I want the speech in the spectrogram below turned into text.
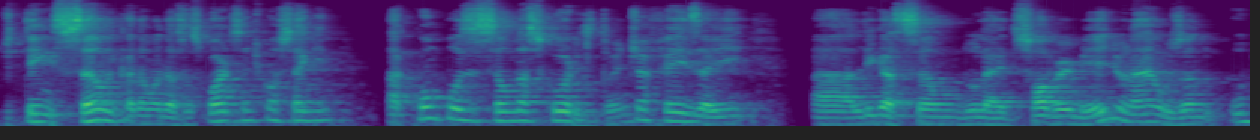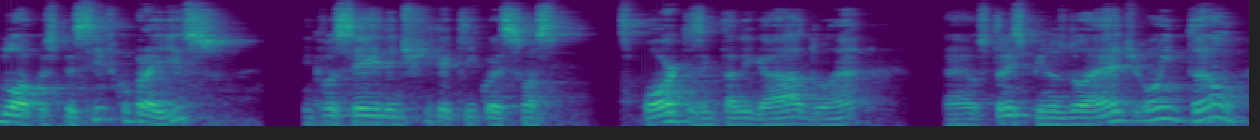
de tensão em cada uma dessas portas, a gente consegue a composição das cores. Então a gente já fez aí a ligação do LED só vermelho, né, usando o bloco específico para isso, em que você identifica aqui quais são as, portas em que está ligado, né, é, os três pinos do LED, ou então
